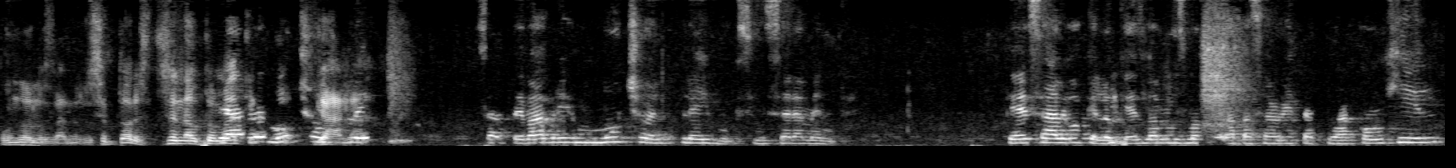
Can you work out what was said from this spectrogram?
uno de los grandes receptores. Entonces en automático gana. O sea, te va a abrir mucho el playbook, sinceramente. Que es algo que lo que es lo mismo que va a pasar ahorita con Hill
